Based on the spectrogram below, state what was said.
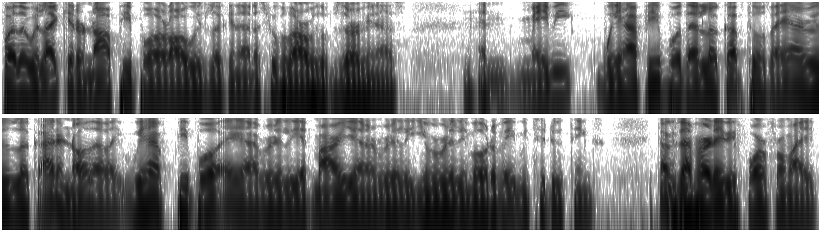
whether we like it or not, people are always looking at us. People are always observing us, mm-hmm. and maybe we have people that look up to us. Like, hey, I really look. I didn't know that. Like, we have people. Hey, I really admire you, and I really you really motivate me to do things. No, because mm-hmm. I've heard it before from my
